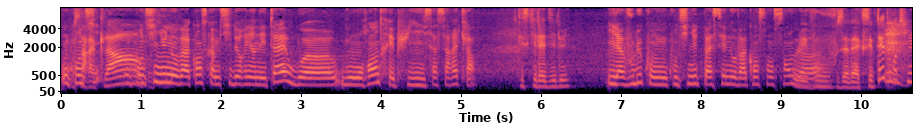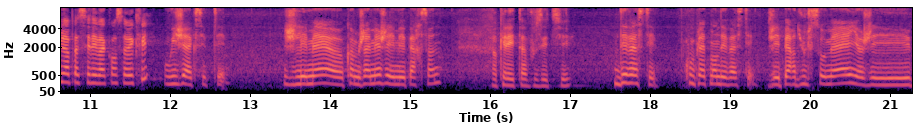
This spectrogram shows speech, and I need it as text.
On conti- s'arrête là, on on- continue nos vacances comme si de rien n'était ou, euh, ou on rentre et puis ça s'arrête là. Qu'est-ce qu'il a dit, lui? Il a voulu qu'on continue de passer nos vacances ensemble. Mais euh, vous, vous avez accepté de continuer à passer les vacances avec lui? Oui, j'ai accepté. Je l'aimais comme jamais j'ai aimé personne. Dans quel état vous étiez? Dévastée, complètement dévastée. J'ai perdu le sommeil, j'ai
